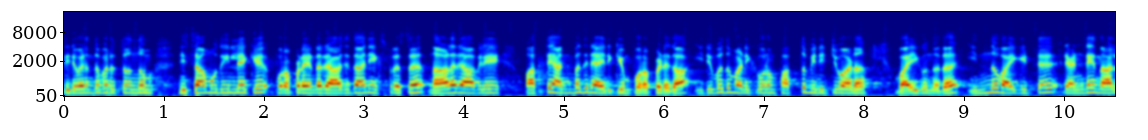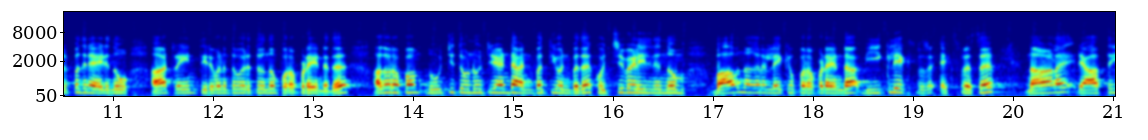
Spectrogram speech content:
തിരുവനന്തപുരത്തു നിന്നും നിസാമുദ്ദീനിലേക്ക് പുറപ്പെടേണ്ട രാജധാനി എക്സ്പ്രസ് നാളെ രാവിലെ പത്ത് അൻപതിനായിരിക്കും പുറപ്പെടുക. ഇരുപത് മണിക്കൂറും പത്ത് മിനിറ്റുമാണ് വൈകുന്നത്. ഇന്ന് വൈകിട്ട് രണ്ട് നാൽപ്പതിനായിരുന്നു ആ ട്രെയിൻ തിരുവനന്തപുരത്ത് നിന്നും പുറപ്പെടേണ്ടത്. അതോടൊപ്പം നൂറ്റി തൊണ്ണൂറ്റി രണ്ട് അൻപത്തി ഒൻപത് കൊച്ചുവേളിയിൽ നിന്നും ഭാവ്നഗറിലേക്ക് പുറപ്പെടേണ്ട വീക്ക്ലി എക്സ്പ്രസ് എക്സ്പ്രസ് നാളെ രാത്രി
